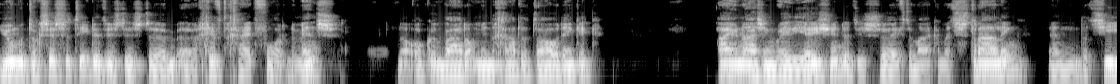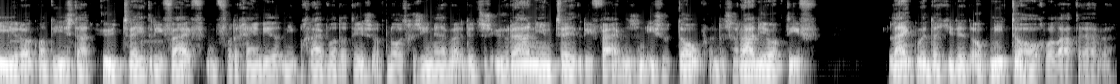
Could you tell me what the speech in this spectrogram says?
Human toxicity, dit is dus de giftigheid voor de mens. Nou, ook een waarde om in de gaten te houden, denk ik. Ionizing radiation, dat is, heeft te maken met straling. En dat zie je hier ook, want hier staat U235. En voor degene die dat niet begrijpt wat dat is of nooit gezien hebben, dit is uranium-235, dat is een isotoop en dat is radioactief. Lijkt me dat je dit ook niet te hoog wil laten hebben.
